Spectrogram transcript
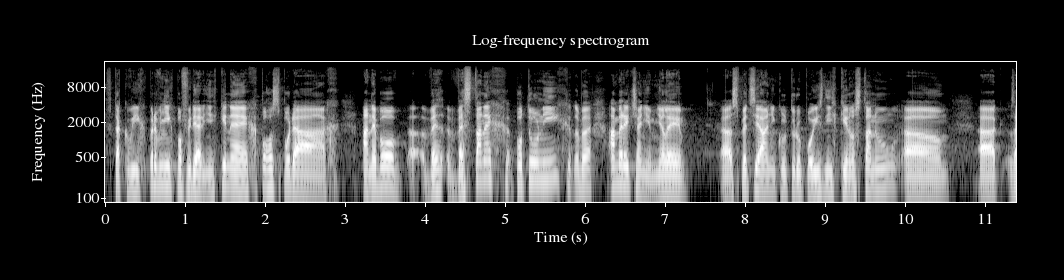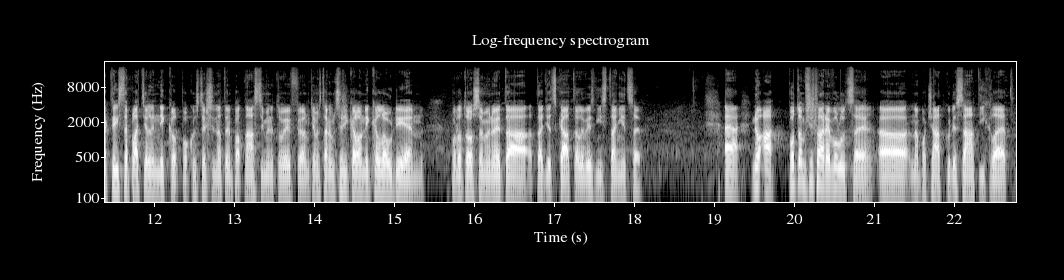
v takových prvních pofiderních kinech, po hospodách, anebo eh, ve, ve stanech potulných. To by, američani měli speciální kulturu pojízdných kinostanů, za který jste platili Nickel, pokud jste šli na ten 15-minutový film. Těm stanům se říkalo Nickelodeon, podle toho se jmenuje ta, ta dětská televizní stanice. No a potom přišla revoluce na počátku desátých let.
